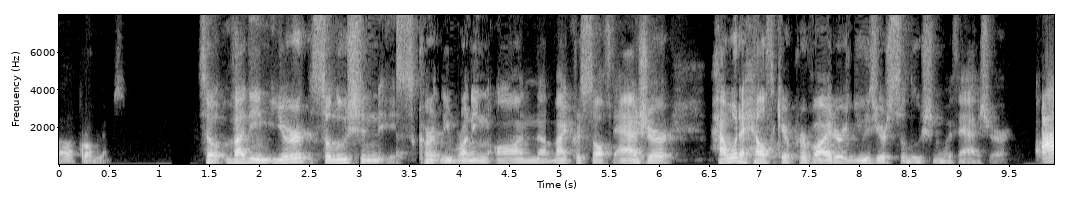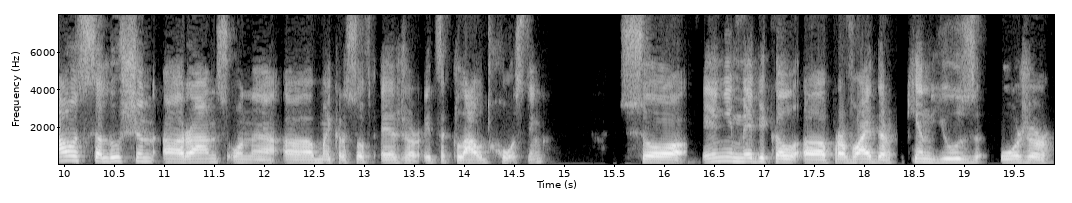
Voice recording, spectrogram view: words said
uh, problems. So, Vadim, your solution is currently running on uh, Microsoft Azure. How would a healthcare provider use your solution with Azure? Our solution uh, runs on uh, uh, Microsoft Azure. It's a cloud hosting. So any medical uh, provider can use Azure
